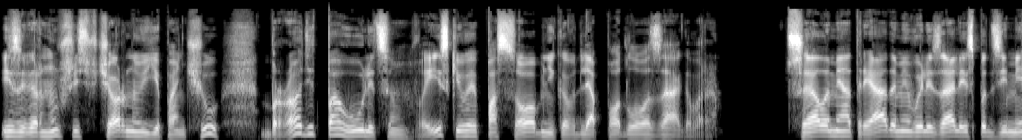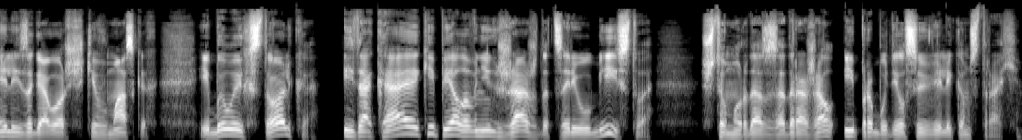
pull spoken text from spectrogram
и, завернувшись в черную япончу, бродит по улицам, выискивая пособников для подлого заговора. Целыми отрядами вылезали из подземелий заговорщики в масках, и было их столько, и такая кипела в них жажда цареубийства, что Мурдас задрожал и пробудился в великом страхе.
